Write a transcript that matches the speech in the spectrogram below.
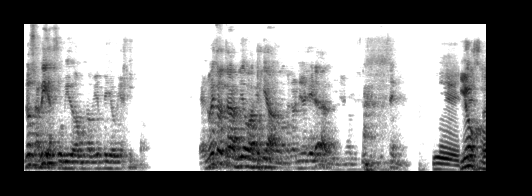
no se había subido a uno bien medio viejito. El nuestro estaba medio baqueteado, pero era y ojo,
